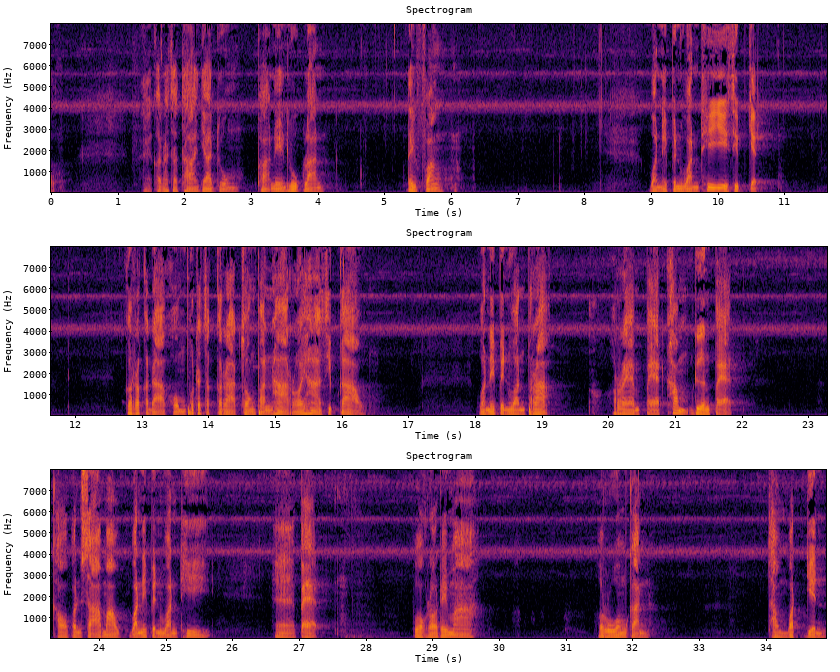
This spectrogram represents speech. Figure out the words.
คณะทาญาติโยมพระเนรลูกหลาน ได้ฟัง วันนี้เป็นวันที่ 27 กรกฎาคมพุทธศักราช 2559 วันนี้เป็นวันพระแรมแปดค่ำเดือนแปดเข้าพรรษามาวันนี้เป็นวันที่แปดพวกเราได้มารวมกันทำวัดเย็น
